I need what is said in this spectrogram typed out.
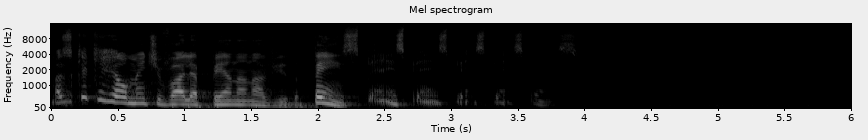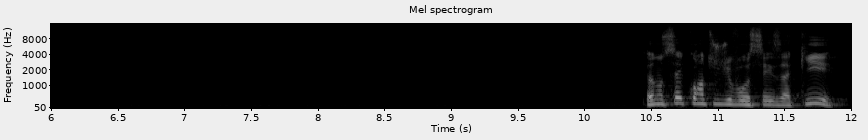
Mas o que, é que realmente vale a pena na vida? Pense, pense, pense, pense, pense, pense. Eu não sei quantos de vocês aqui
